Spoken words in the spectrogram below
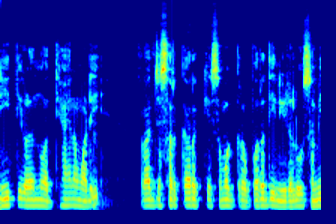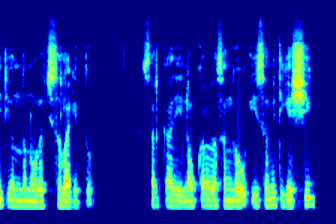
ನೀತಿಗಳನ್ನು ಅಧ್ಯಯನ ಮಾಡಿ ರಾಜ್ಯ ಸರ್ಕಾರಕ್ಕೆ ಸಮಗ್ರ ವರದಿ ನೀಡಲು ಸಮಿತಿಯೊಂದನ್ನು ರಚಿಸಲಾಗಿತ್ತು. ಸರ್ಕಾರಿ ನೌಕರರ ಸಂಘವು ಈ ಸಮಿತಿಗೆ ಶೀಘ್ರ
